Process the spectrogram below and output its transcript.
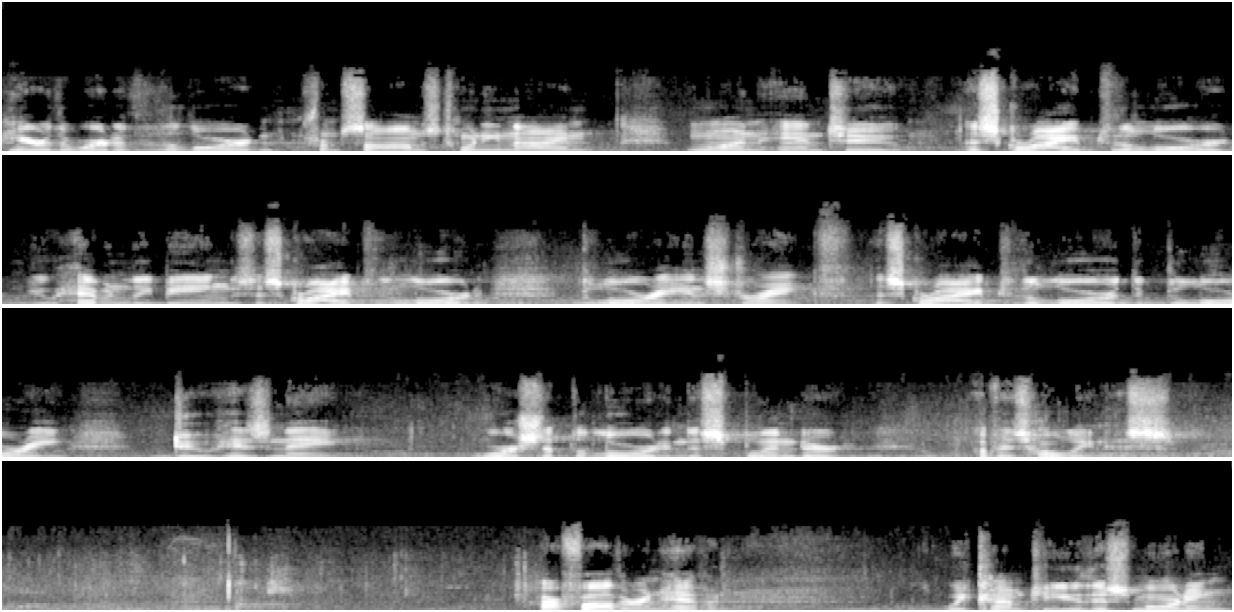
hear the word of the Lord from Psalms 29 1 and 2. Ascribe to the Lord, you heavenly beings. Ascribe to the Lord glory and strength. Ascribe to the Lord the glory due his name. Worship the Lord in the splendor of his holiness. Our Father in heaven, we come to you this morning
